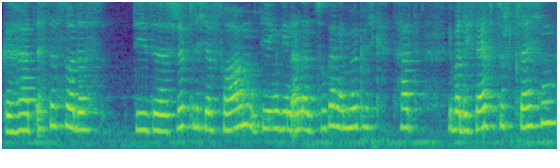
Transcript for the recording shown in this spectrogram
gehört. Ist es so, dass diese schriftliche Form, die irgendwie einen anderen Zugang ermöglicht hat, über dich selbst zu sprechen?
